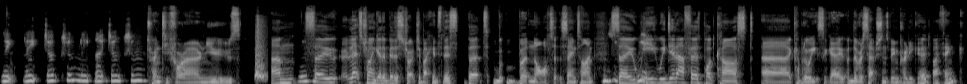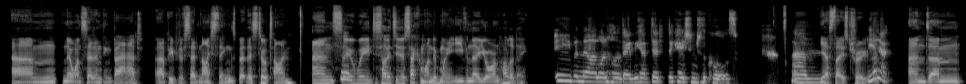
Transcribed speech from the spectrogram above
late late junction, late night junction. 24 hour news. Um, Mhm. so let's try and get a bit of structure back into this, but but not at the same time. So we we did our first podcast uh, a couple of weeks ago. The reception's been pretty good, I think. Um, no one said anything bad. Uh, people have said nice things, but there's still time. And so Yeah. we decided to do a second one, didn't we? Even though you're on holiday. Even though I'm on holiday, we have dedication to the cause. Um, Yes, that is true. Yeah. And um,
